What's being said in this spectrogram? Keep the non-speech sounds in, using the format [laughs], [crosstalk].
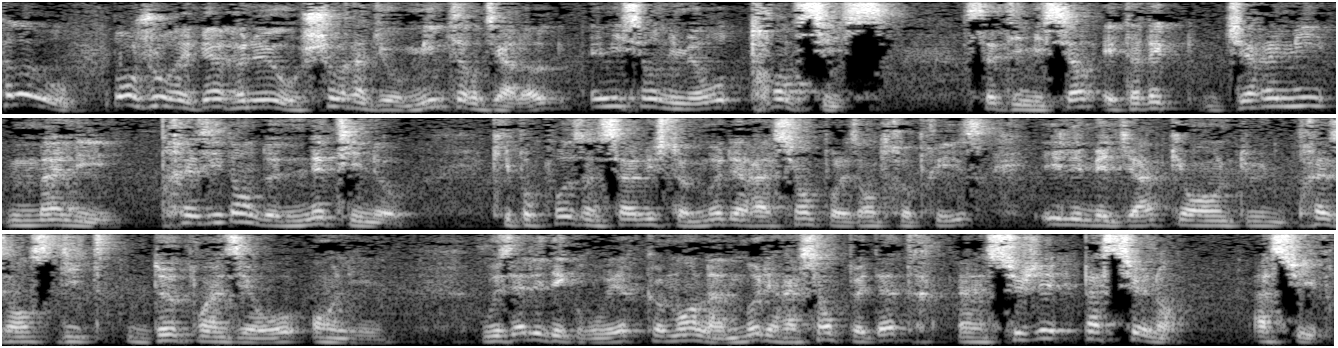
Hello, bonjour et bienvenue au show radio Minter Dialogue, émission numéro 36. Cette émission est avec Jeremy Mani, président de Netino, qui propose un service de modération pour les entreprises et les médias qui ont une présence dite 2.0 en ligne. Vous allez découvrir comment la modération peut être un sujet passionnant à suivre.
